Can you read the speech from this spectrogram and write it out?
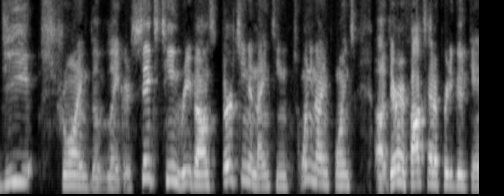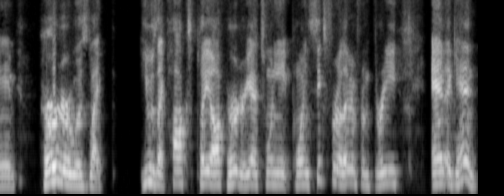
destroying the Lakers. 16 rebounds, 13 and 19, 29 points. Uh, De'Aaron Fox had a pretty good game. Huerter was like he was like Hawks playoff Huerter. He had 28 points, six for 11 from three. And again,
